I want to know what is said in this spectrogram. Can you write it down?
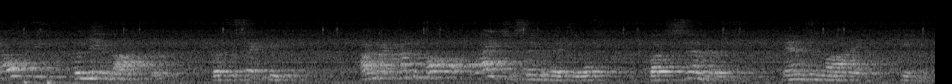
healthy who need a doctor, but the sick people. I'm not come to call righteous individuals, but sinners into my kingdom.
